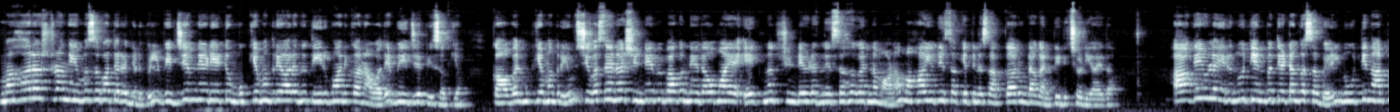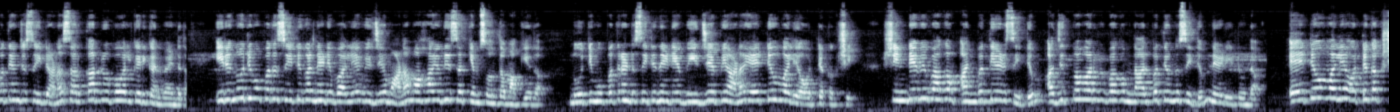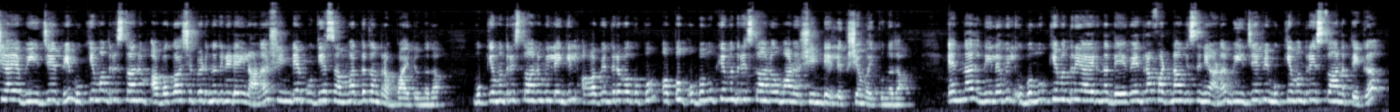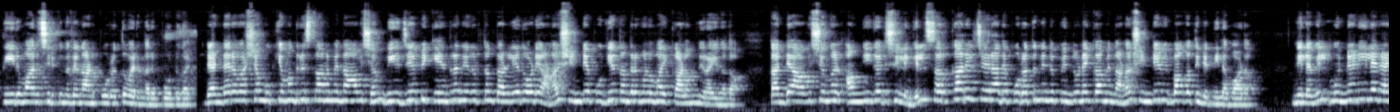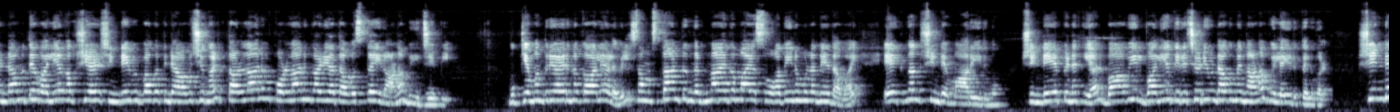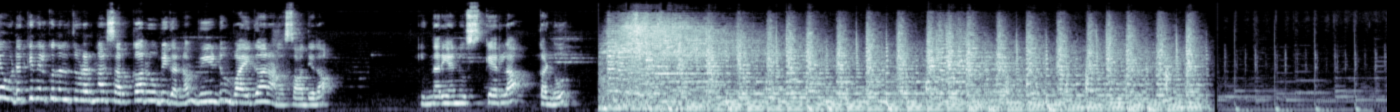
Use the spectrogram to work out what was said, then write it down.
മഹാരാഷ്ട്ര നിയമസഭാ തെരഞ്ഞെടുപ്പിൽ വിജയം നേടിയിട്ടും മുഖ്യമന്ത്രി ആരെന്ന് തീരുമാനിക്കാനാവാതെ ബി ജെ പി സഖ്യം. കാവൽ മുഖ്യമന്ത്രിയും ശിവസേന ഷിൻഡെ വിഭാഗം നേതാവുമായ ഏക്നാഥ് ഷിൻഡെയുടെ നിസ്സഹകരണമാണ് മഹായുതി സഖ്യത്തിന് സർക്കാരുണ്ടാകാൻ തിരിച്ചടിയായത്. ആകെയുള്ള ഇരുന്നൂറ്റി എൺപത്തിയെട്ട് അംഗ സഭയിൽ നൂറ്റി നാൽപ്പത്തിയഞ്ച് സീറ്റാണ് സർക്കാർ രൂപവൽക്കരിക്കാൻ വേണ്ടത്. ഇരുന്നൂറ്റി മുപ്പത് സീറ്റുകൾ നേടിയ വലിയ വിജയമാണ് മഹായുതി സഖ്യം സ്വന്തമാക്കിയത്. നൂറ്റി മുപ്പത്തിരണ്ട് സീറ്റ് നേടിയ ബി ജെ പി ആണ് ഏറ്റവും വലിയ ഒറ്റകക്ഷി ഷിൻഡെ വിഭാഗം അൻപത്തിയേഴ് സീറ്റും അജിത് പവാർ വിഭാഗം നാൽപ്പത്തിയൊന്ന് സീറ്റും നേടിയിട്ടുണ്ട്. ഏറ്റവും വലിയ ഒറ്റകക്ഷിയായ ബി ജെ പി മുഖ്യമന്ത്രി സ്ഥാനം അവകാശപ്പെടുന്നതിനിടയിലാണ് ഷിൻഡെ പുതിയ സമ്മർദ്ദതന്ത്രം പാറ്റുന്നത്. മുഖ്യമന്ത്രി സ്ഥാനമില്ലെങ്കിൽ ആഭ്യന്തര വകുപ്പും ഒപ്പം ഉപമുഖ്യമന്ത്രി സ്ഥാനവുമാണ് ഷിൻഡെ ലക്ഷ്യം വയ്ക്കുന്നത്. എന്നാൽ നിലവിൽ ഉപമുഖ്യമന്ത്രിയായിരുന്ന ദേവേന്ദ്ര ഫഡ്നാവിസിനെയാണ് ബി ജെ പി മുഖ്യമന്ത്രി സ്ഥാനത്തേക്ക് തീരുമാനിച്ചിരിക്കുന്നതെന്നാണ് പുറത്തുവരുന്ന റിപ്പോർട്ടുകൾ. രണ്ടര വർഷം മുഖ്യമന്ത്രി സ്ഥാനം എന്ന ആവശ്യം ബി ജെ പി കേന്ദ്ര നേതൃത്വം തള്ളിയതോടെയാണ് ഷിൻഡെ പുതിയ തന്ത്രങ്ങളുമായി കളം നിറയുന്നത്. തന്റെ ആവശ്യങ്ങൾ അംഗീകരിച്ചില്ലെങ്കിൽ സർക്കാരിൽ ചേരാതെ പുറത്തുനിന്ന് പിന്തുണയ്ക്കാമെന്നാണ് ഷിൻഡെ വിഭാഗത്തിന്റെ നിലപാട്. നിലവിൽ മുന്നണിയിലെ രണ്ടാമത്തെ വലിയ കക്ഷിയായ ഷിൻഡെ വിഭാഗത്തിന്റെ ആവശ്യങ്ങൾ തള്ളാനും കൊള്ളാനും കഴിയാത്ത അവസ്ഥയിലാണ് ബി മുഖ്യമന്ത്രിയായിരുന്ന കാലയളവിൽ സംസ്ഥാനത്ത് നിർണായകമായ സ്വാധീനമുള്ള നേതാവായി ഏക്നാഥ് ഷിൻഡെ മാറിയിരുന്നു. ഷിൻഡെയെ പിണക്കിയാൽ ഭാവിയിൽ വലിയ തിരിച്ചടിയുണ്ടാകുമെന്നാണ് വിലയിരുത്തലുകൾ. ഷിൻഡെ ഉടക്കി നിൽക്കുന്നത് തുടർന്നാൽ സർക്കാർ രൂപീകരണം വീണ്ടും വൈകാനാണ് സാധ്യത. ഇന്നറിയാൻ ന്യൂസ് കേരള കണ്ണൂർ.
